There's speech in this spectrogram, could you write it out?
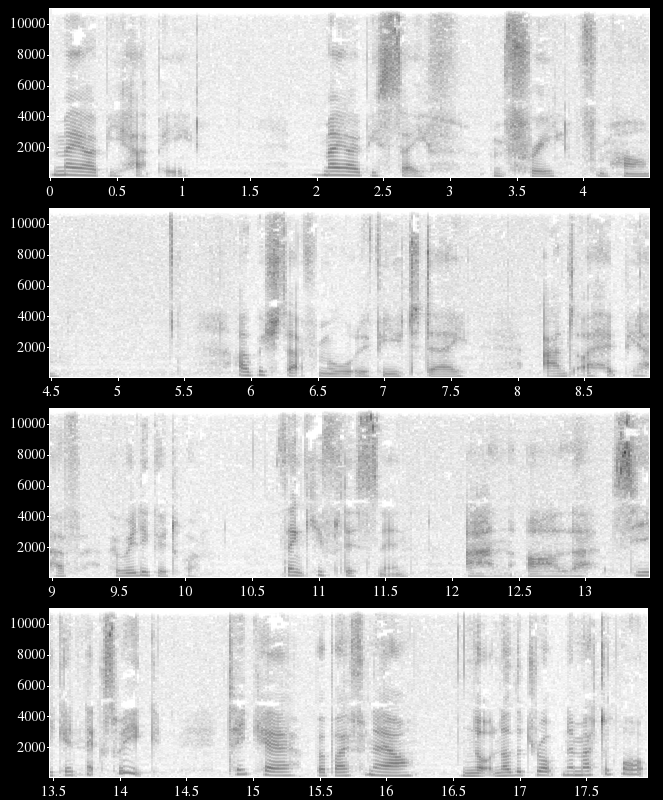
May I be happy. May I be safe and free from harm. I wish that from all of you today, and I hope you have a really good one. Thank you for listening, and I'll uh, see you again next week. Take care. Bye bye for now. Not another drop, no matter what.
